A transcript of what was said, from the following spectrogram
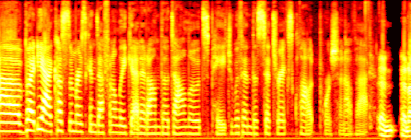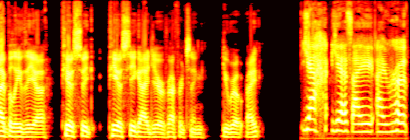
Uh, but yeah, customers can definitely get it on the downloads page within the Citrix Cloud portion of that. And and I believe the uh, POC POC guide you're referencing you wrote right. Yeah, yes, I, I wrote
